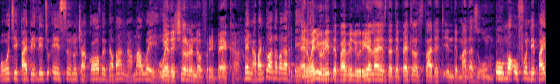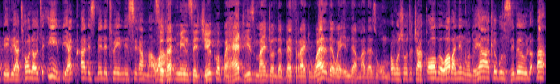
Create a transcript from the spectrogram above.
ngokuthi ibhayibheli lithi u-Esau noJakobe babangamawele were the children of Rebekah. bengabantwana bakaRibeka And when you read the Bible, you realize that the battle started in the mother's womb. uma ufunda ibhayibheli uyathola ukuthi impi yaqala esibelethweni So that means that Jacob had his mind on the birthright while they were in their mother's womb. okusho ukuthi uJakobe waba nengqondo yakhe ubuzibulo ba-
